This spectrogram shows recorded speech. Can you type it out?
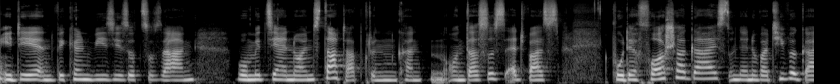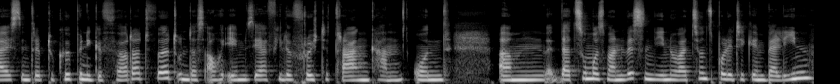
Idee entwickeln, wie sie sozusagen, womit sie einen neuen Startup gründen könnten. Und das ist etwas, wo der Forschergeist und der innovative Geist in Treptow-Köpenick gefördert wird und das auch eben sehr viele Früchte tragen kann. Und ähm, dazu muss man wissen, die Innovationspolitik in Berlin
